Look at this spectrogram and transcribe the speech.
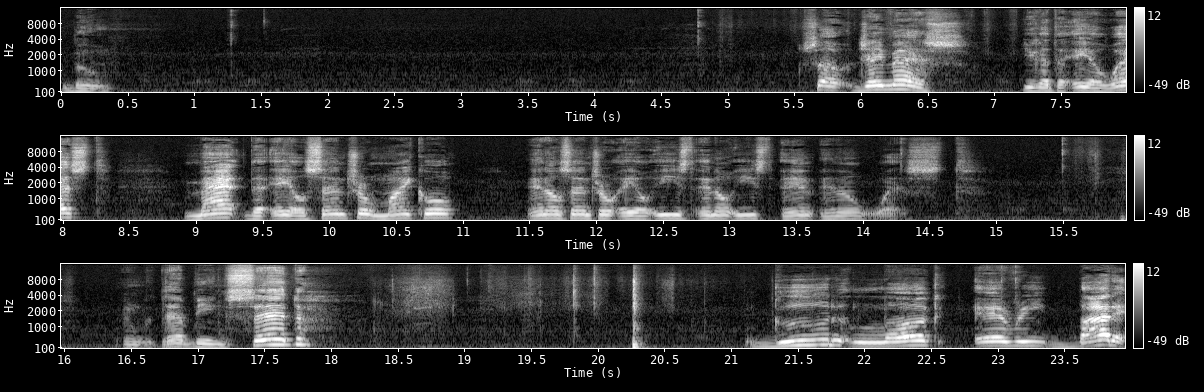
Boom. So, J Mass, you got the AL West, Matt, the AL Central, Michael, NL Central, AL East, NL East, and NL West. And with that being said, good luck, everybody.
